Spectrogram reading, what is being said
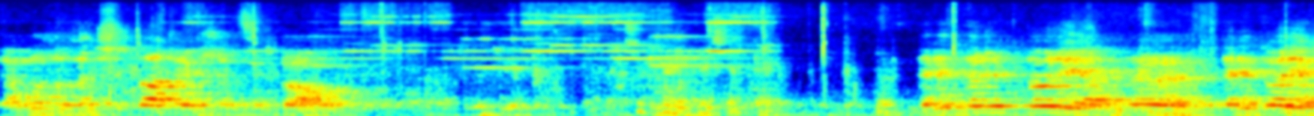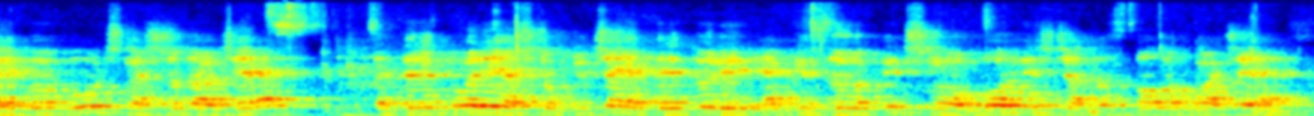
Я можу зачитати, якщо цікаво. Читайте, читайте. Територія, е, територія неблагополучна щодо АЧС це територія, що включає територію епізоотичного вогнища та спалаху АЧС.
